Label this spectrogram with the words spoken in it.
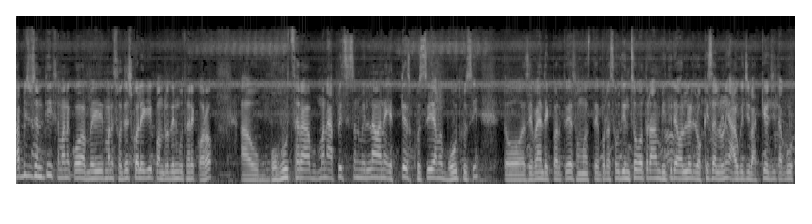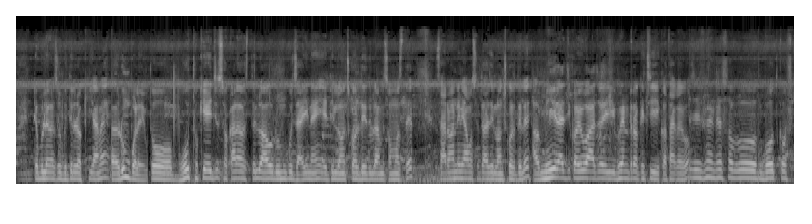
भाविशु सेमती से मैंने सजेस्ट कले कि पंद्रह दिन को थे कर आ बहुत सारा मानते आप्रिसीएसन मिलना मैंने एत खुशी आम बहुत खुशी तो से देख पारे समस्ते पूरा सब जिनपत आम भितर अलरेडी रखी सारे आउ किसी बाकी अच्छी টেবুল সব ভিতরে রক্ষি আমি রুম পলাইবু তো বহু থকি হয়েছি সকালে আসলু আউ রুমকু যাই না এটি লঞ্চ করেদেলু আমি সমস্তে সার মানে আমার সহ আজ লঞ্চ করেদেলে আর মিহির আজ কহব আজ ইভেন্টর কিছু কথা কহব ইভেন্টরে সব বহুত কষ্ট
